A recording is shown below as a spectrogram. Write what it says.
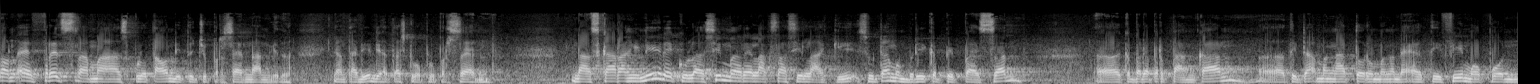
on average selama 10 tahun di tujuh persenan gitu. Yang tadi di atas 20 persen. Nah sekarang ini regulasi merelaksasi lagi, sudah memberi kebebasan uh, kepada perbankan, uh, tidak mengatur mengenai LTV maupun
